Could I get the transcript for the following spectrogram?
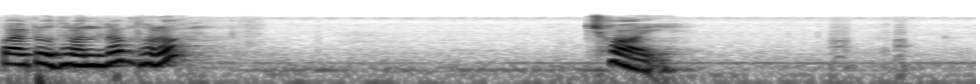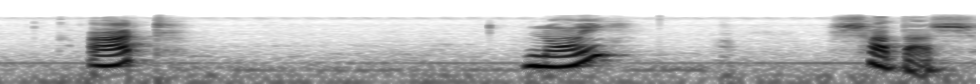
কয়েকটা উদাহরণ দিলাম, ধরো। ছয়, আট, নয়, সাতাশ।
